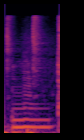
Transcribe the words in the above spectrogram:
Mm-hmm.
